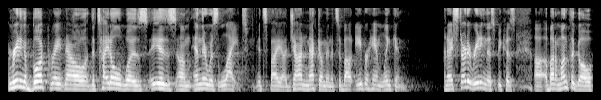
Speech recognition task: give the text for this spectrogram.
I'm reading a book right now. The title was is um, "And There Was Light." It's by uh, Jon Meacham, and it's about Abraham Lincoln. And I started reading this because uh, about a month ago,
